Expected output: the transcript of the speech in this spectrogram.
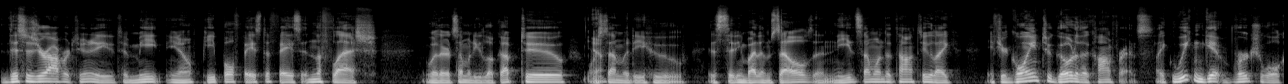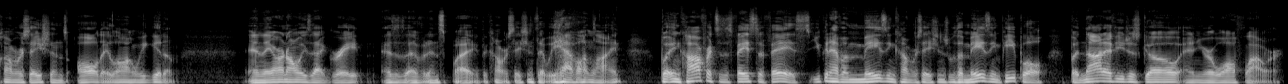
this is your opportunity to meet, you know, people face to face in the flesh, whether it's somebody you look up to or Yeah. somebody who is sitting by themselves and needs someone to talk to. Like, if you're going to go to the conference, like we can get virtual conversations all day long. We get them, and they aren't always that great, as is evidenced by the conversations that we have online. But in conferences, face to face, you can have amazing conversations with amazing people, but not if you just go and you're a wallflower.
